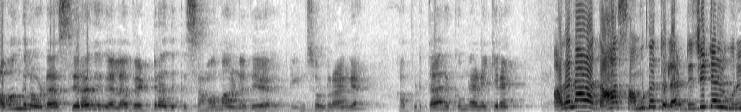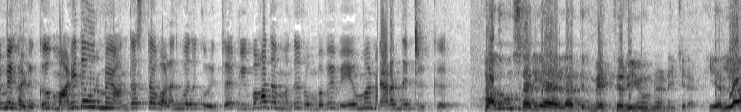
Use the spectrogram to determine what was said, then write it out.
அவங்களோட சிறகுகளை வெட்டுறதுக்கு சமமானது அப்படின்னு சொல்றாங்க. அப்படித்தான் இருக்கும்னு நினைக்கிறேன். அதனால தான் சமூகத்துல டிஜிட்டல் உரிமைகளுக்கு மனித உரிமை அந்தஸ்தை வழங்குவது குறித்த விவாதம் வந்து ரொம்பவே வேகமா நடந்துட்டு இருக்கு அதுவும் சரியா எல்லாத்துக்குமே தெரியும்னு நினைக்கிறேன். எல்லா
